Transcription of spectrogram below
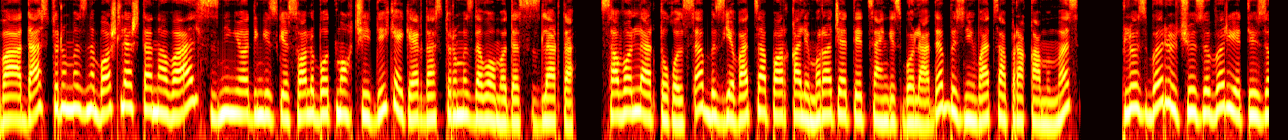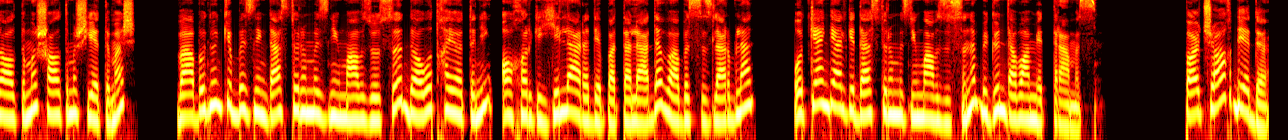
Va dasturimizni boshlashdan avval sizning yodingizga solib o'tmoqchi edik. Agar dasturimiz davomida sizlarda savollar tug'ilsa bizga whatsapp orqali murojaat etsangiz bo'ladi. Bizning whatsapp raqamimiz plyus bir uch yuz bir yetti yuz oltmish oltmish yetmish va bugungi bizning dasturimizning mavzusi dovud hayotining oxirgi yillari deb ataladi va biz sizlar bilan o'tgan galgi dasturimizning mavzusini bugun davom ettiramiz. Podshoh dedi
